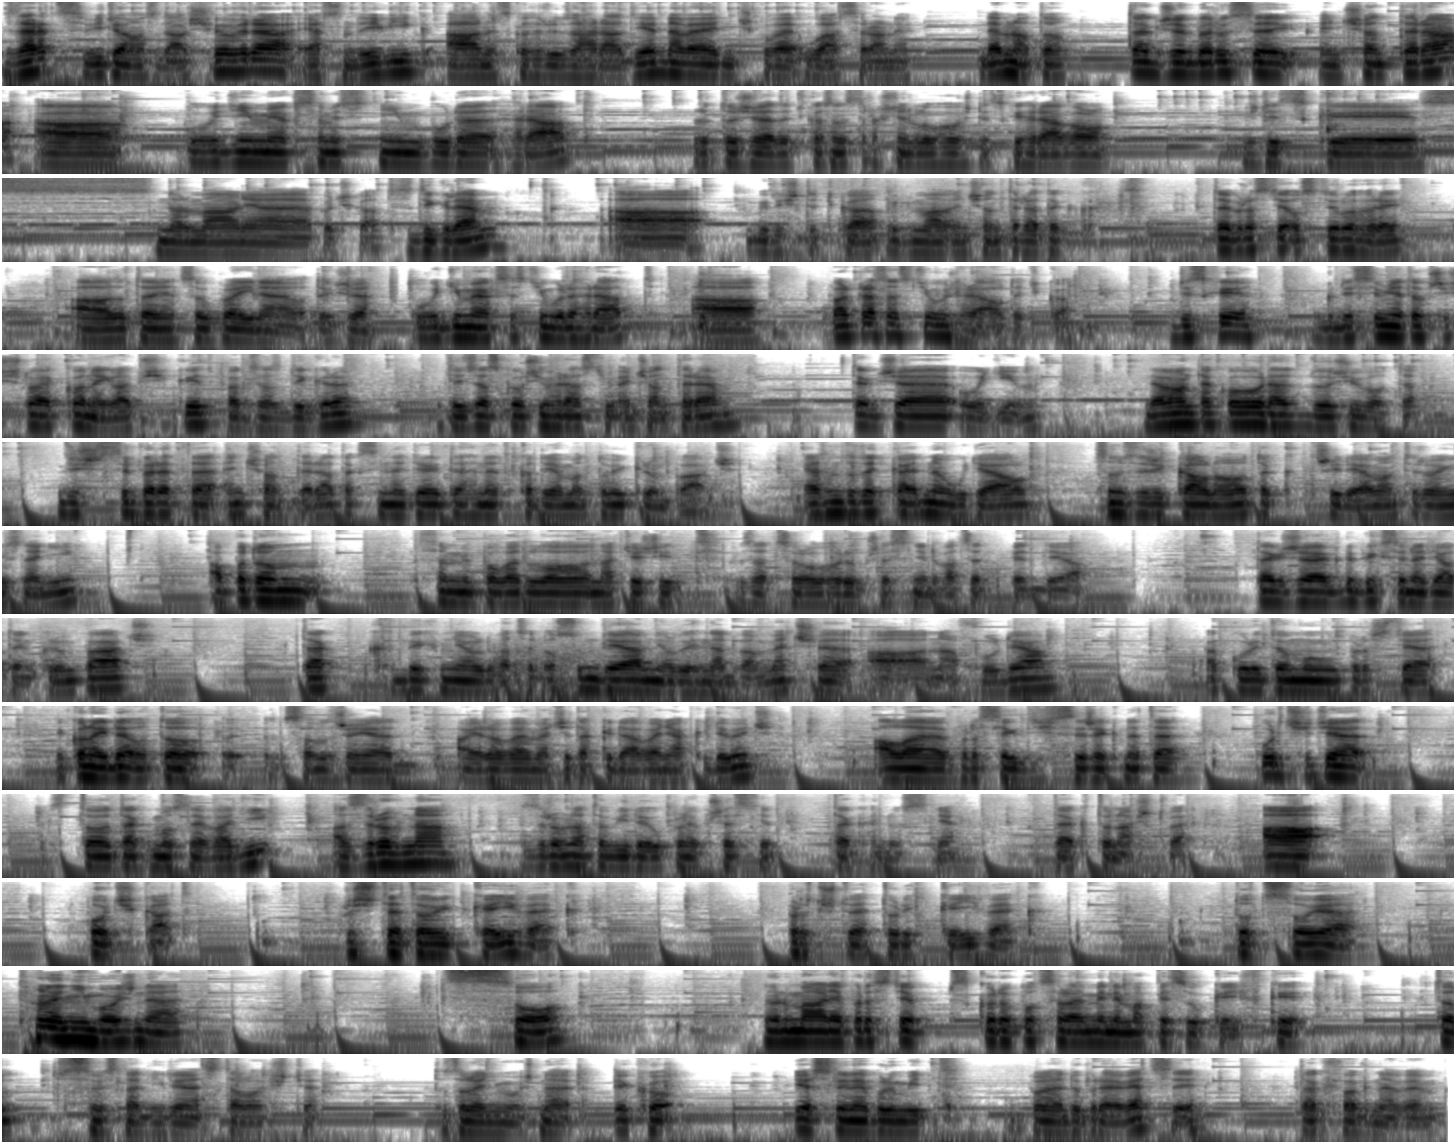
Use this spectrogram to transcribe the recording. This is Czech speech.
Zdarc, vítám vás z dalšího videa, já jsem Davík a dneska se jdu zahrát jedna v jedničkové UAS rany. Jdem na to. Takže beru si Enchantera a uvidím jak se mi s ním bude hrát, protože teďka jsem strašně dlouho vždycky hrával vždycky s normálně, počkat, s Digrem a když teďka když mám Enchantera, tak to je prostě o stylu hry a toto je něco úplně jiného, takže uvidíme jak se s tím bude hrát a párkrát jsem s tím už hrál teďka. Vždycky, když si mě to přišlo jako nejlepší kit, pak zase Digger, teď zase zkouším hrát s tím Enchanterem, takže uvidím. Dávám takovou radu do života. Když si berete Enchantera, tak si nedělejte hnedka diamantový krumpáč. Já jsem to teďka jednou udělal, jsem si říkal, no tak tři diamanty to nic není. A potom se mi povedlo natěžit za celou hru přesně 25 dia. Takže kdybych si nedělal ten krumpáč, tak bych měl 28 dia, měl bych na dva meče a na full dia a kvůli tomu prostě, jako nejde o to, samozřejmě aerové meče taky dávají nějaký damage, ale prostě když si řeknete, určitě to tak moc nevadí a zrovna, zrovna to vyjde úplně přesně tak hnusně, tak to naštve. A počkat, proč to je tolik kejvek? Proč to je tolik kejvek? To co je? To není možné. Co? Normálně prostě skoro po celé minimapě jsou kejvky. To, to se mi snad nikdy nestalo ještě. Toto není možné. Jako, jestli nebudu mít úplně dobré věci, tak fakt nevím.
